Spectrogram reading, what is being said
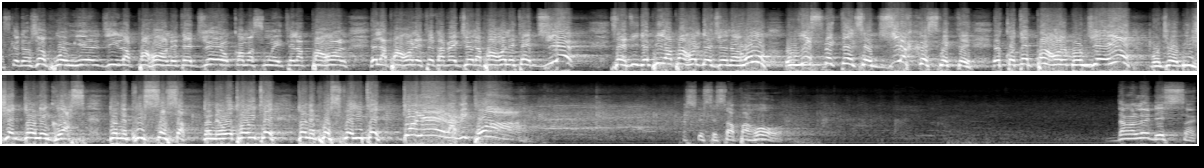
parce que dans Jean 1er, il dit la parole était Dieu, au commencement était la parole, et la parole était avec Dieu, la parole était Dieu. C'est-à-dire, depuis la parole de Dieu dans vous, vous respectez, c'est Dieu qui respecte. Et côté parole, bon Dieu, bon Dieu est obligé de donner grâce, donner puissance, donner autorité, donner prospérité, donner la victoire. Parce que c'est sa parole. Dans le dessin.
